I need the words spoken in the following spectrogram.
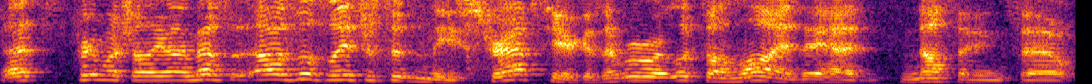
That's pretty much all I got. I was mostly interested in these straps here because everywhere I looked online they had nothing. So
